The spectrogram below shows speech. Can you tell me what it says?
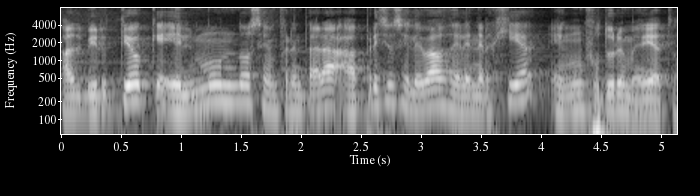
advirtió que el mundo se enfrentará a precios elevados de la energía en un futuro inmediato.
